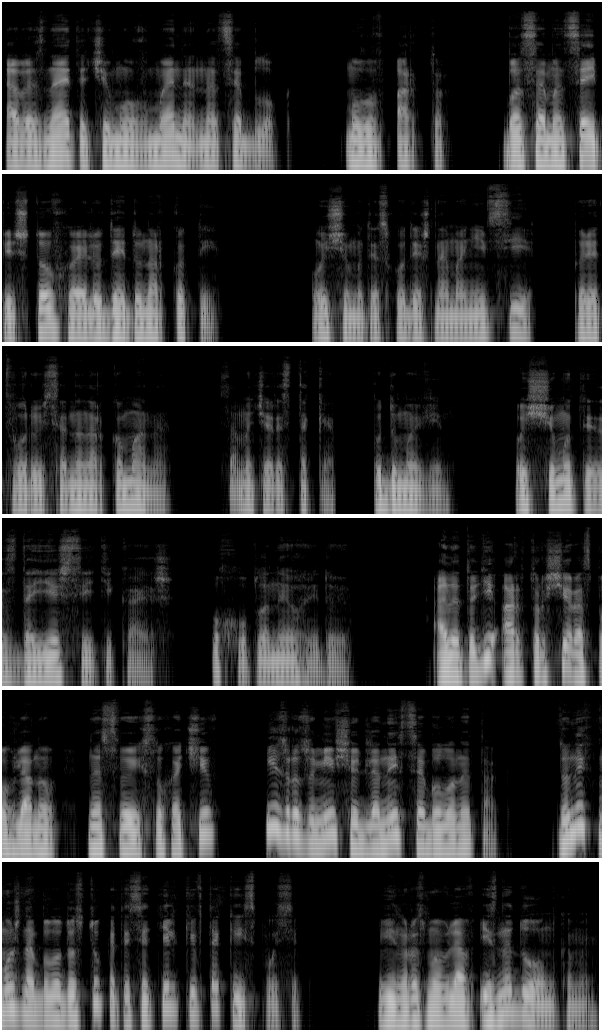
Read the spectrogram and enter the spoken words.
А ви знаєте, чому в мене на це блок? мовив Арктор, бо саме цей підштовхує людей до наркоти. Ось чому ти сходиш на манівці, перетворюєшся на наркомана, саме через таке, подумав він. Ось чому ти здаєшся і тікаєш, охоплений огидою. Але тоді Арктор ще раз поглянув на своїх слухачів і зрозумів, що для них це було не так. До них можна було достукатися тільки в такий спосіб. Він розмовляв із недоумками,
